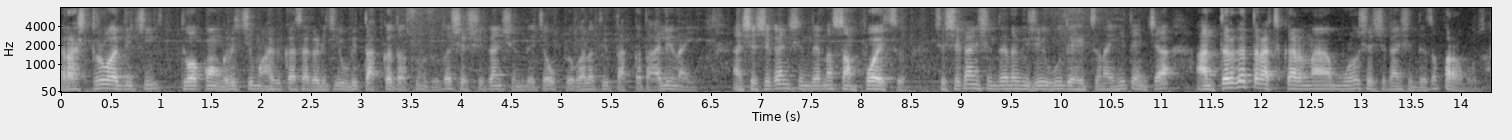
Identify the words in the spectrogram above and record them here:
राष्ट्रवादीची किंवा काँग्रेसची महाविकास आघाडीची एवढी ताकद असून सुद्धा शशिकांत शिंदेच्या उपयोगाला ती ताकद आली नाही. आणि शशिकांत शिंदेंना संपवायचं शशिकांत शिंदेनं विजयी होऊ द्यायचं नाही हे त्यांच्या अंतर्गत राजकारणामुळं शशिकांत शिंदेचा पराभव झाला.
